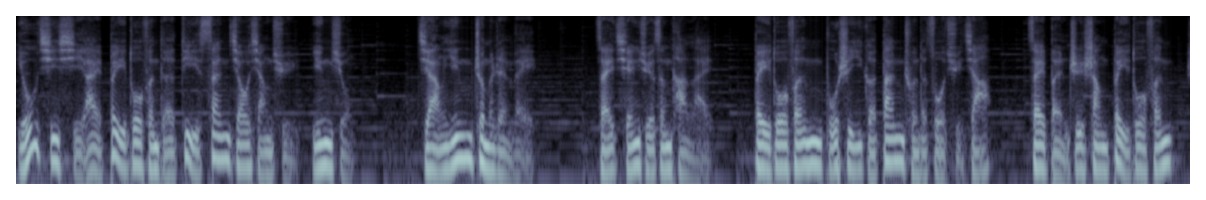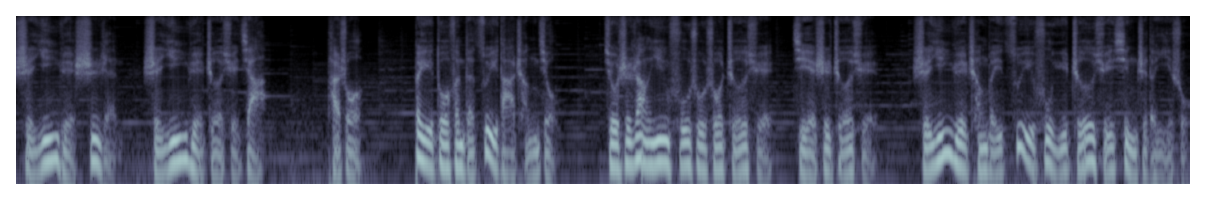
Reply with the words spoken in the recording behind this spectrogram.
尤其喜爱贝多芬的第三交响曲《英雄》。蒋英这么认为。在钱学森看来，贝多芬不是一个单纯的作曲家，在本质上，贝多芬是音乐诗人，是音乐哲学家。他说，贝多芬的最大成就，就是让音符述说哲学，解释哲学。使音乐成为最富于哲学性质的艺术。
